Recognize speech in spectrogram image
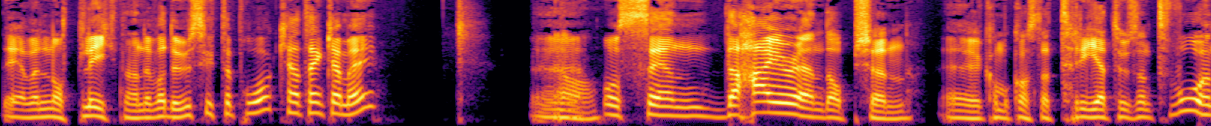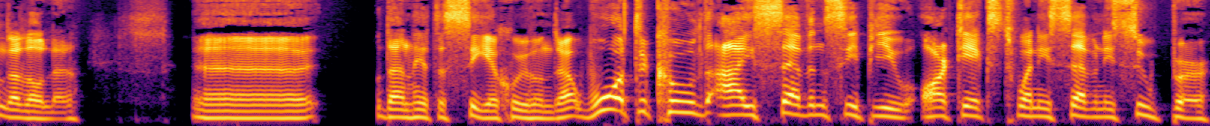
Det är väl något liknande vad du sitter på kan jag tänka mig. Uh, ja. Och sen the higher end option uh, kommer kosta 3200 dollar. Uh, och den heter C700. Water-cooled i7 CPU RTX 2070 Super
